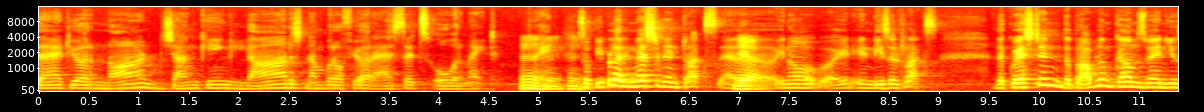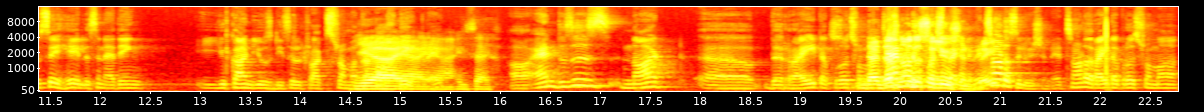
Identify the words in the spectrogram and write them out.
that you are not junking large number of your assets overnight right so people are invested in trucks uh, Yeah. you know in, in diesel trucks the question the problem comes when you say hey listen i think you can't use diesel trucks from a Yeah, cutoff yeah, date right yeah, exactly. uh, and this is not uh, the right approach from That- a that's not the solution, perspective. It's not a solution. It's not a right approach from a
